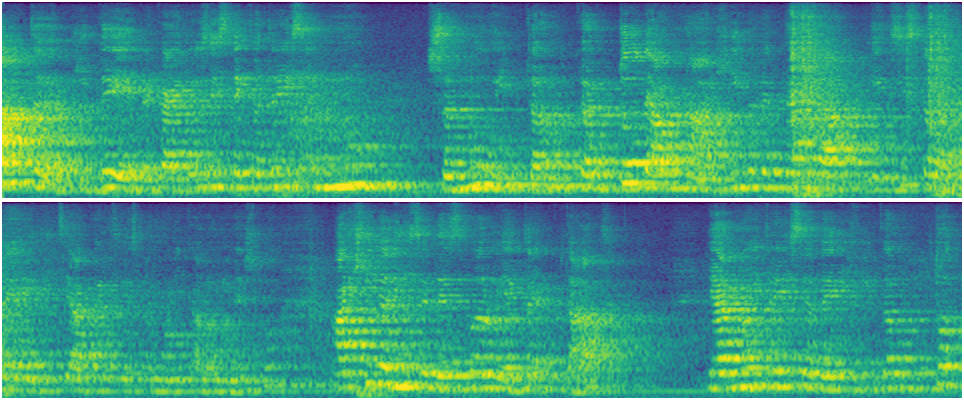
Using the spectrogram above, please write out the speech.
Altă idee pe care trebuie este că trebuie să nu, să nu uităm că totdeauna arhivele, de aia există la treia ediție a cărții despre Monica Lominescu, arhivele se dezvăluie treptat, iar noi trebuie să verificăm tot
